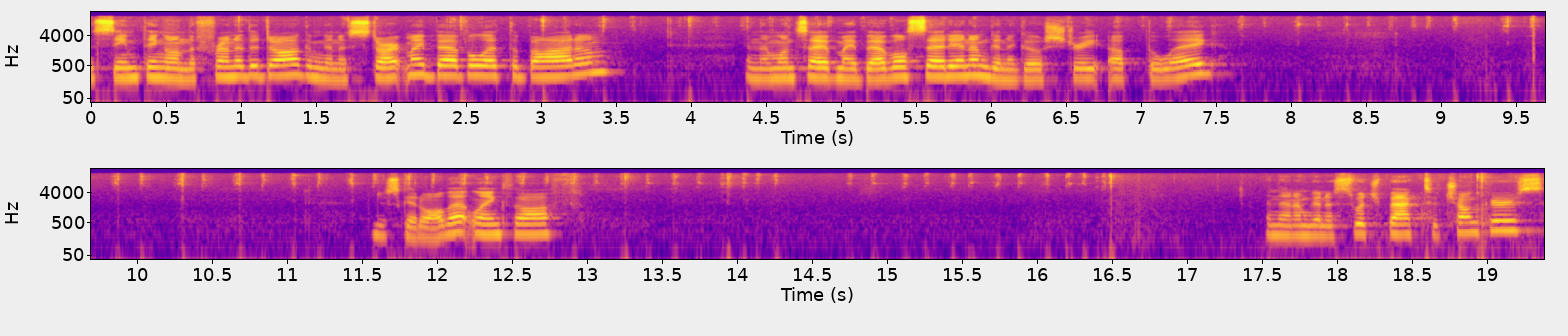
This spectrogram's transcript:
the same thing on the front of the dog. I'm going to start my bevel at the bottom. And then once I have my bevel set in, I'm going to go straight up the leg. Just get all that length off. And then I'm going to switch back to chunkers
